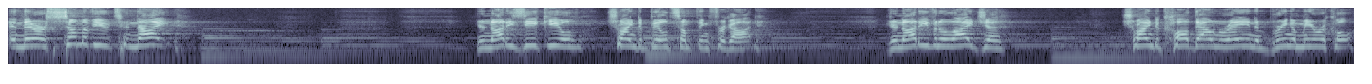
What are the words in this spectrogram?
And there are some of you tonight, you're not Ezekiel trying to build something for God. You're not even Elijah trying to call down rain and bring a miracle.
